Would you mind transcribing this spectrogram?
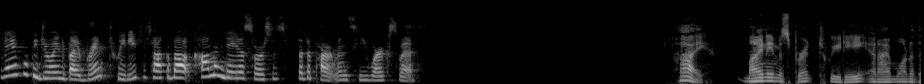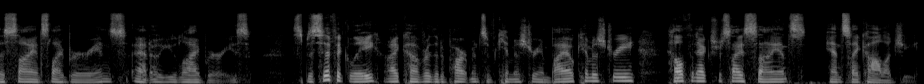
Today we'll be joined by Brent Tweedy to talk about common data sources for the departments he works with. Hi, my name is Brent Tweedy and I'm one of the science librarians at OU Libraries. Specifically, I cover the departments of chemistry and biochemistry, health and exercise science, and psychology.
